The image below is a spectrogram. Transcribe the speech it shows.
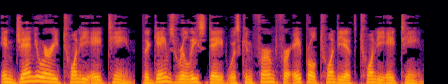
In January 2018, the game's release date was confirmed for April 20, 2018.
